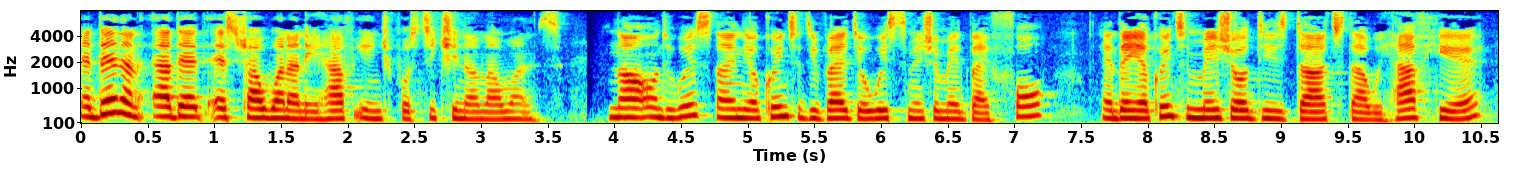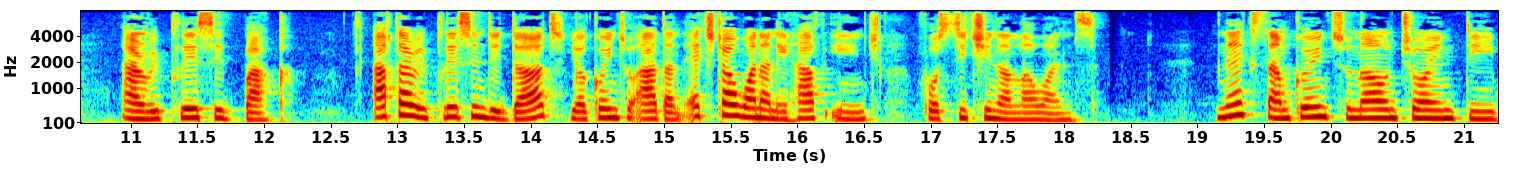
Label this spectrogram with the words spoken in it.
And then an added extra one and a half inch for stitching allowance. Now on the waistline, you're going to divide your waist measurement by 4. And then you're going to measure these darts that we have here and replace it back. After replacing the dart, you're going to add an extra one and a half inch for stitching allowance. Next, I'm going to now join the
